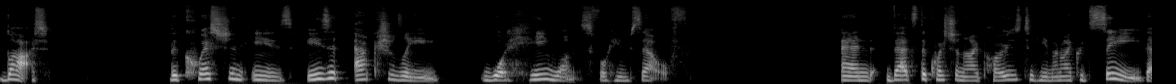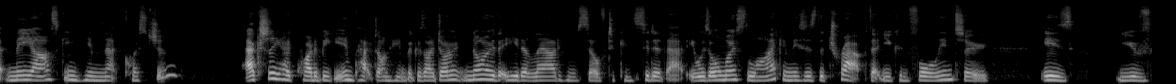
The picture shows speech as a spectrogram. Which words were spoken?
but the question is: Is it actually what he wants for himself? And that's the question I posed to him. And I could see that me asking him that question actually had quite a big impact on him because I don't know that he'd allowed himself to consider that. It was almost like, and this is the trap that you can fall into, is you've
